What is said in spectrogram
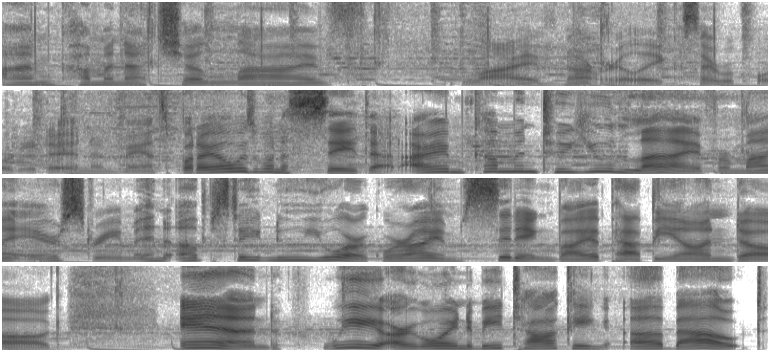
I'm coming at you live. Live, not really, because I recorded it in advance, but I always want to say that. I am coming to you live from my Airstream in upstate New York, where I am sitting by a Papillon dog. And we are going to be talking about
